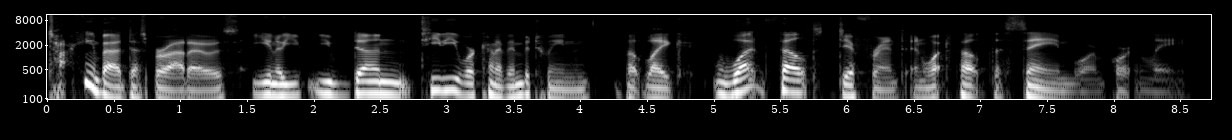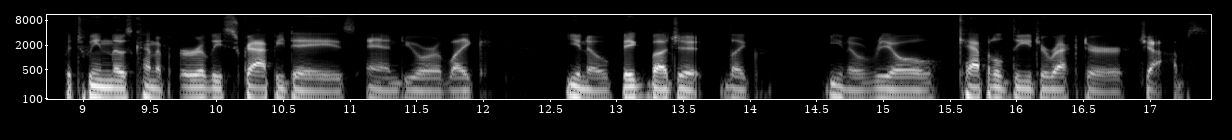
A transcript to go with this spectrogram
talking about Desperados, you know, you you've done TV work kind of in between, but like what felt different and what felt the same, more importantly, between those kind of early scrappy days and your like, you know, big budget, like, you know, real capital D director jobs.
